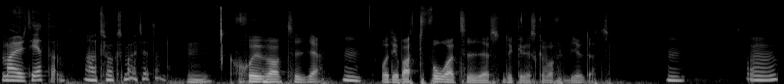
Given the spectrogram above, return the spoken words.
Majoriteten. Ja, jag tror också majoriteten. Mm. Sju av tio. Mm. Och det är bara två av tio som tycker det ska vara förbjudet. Mm.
